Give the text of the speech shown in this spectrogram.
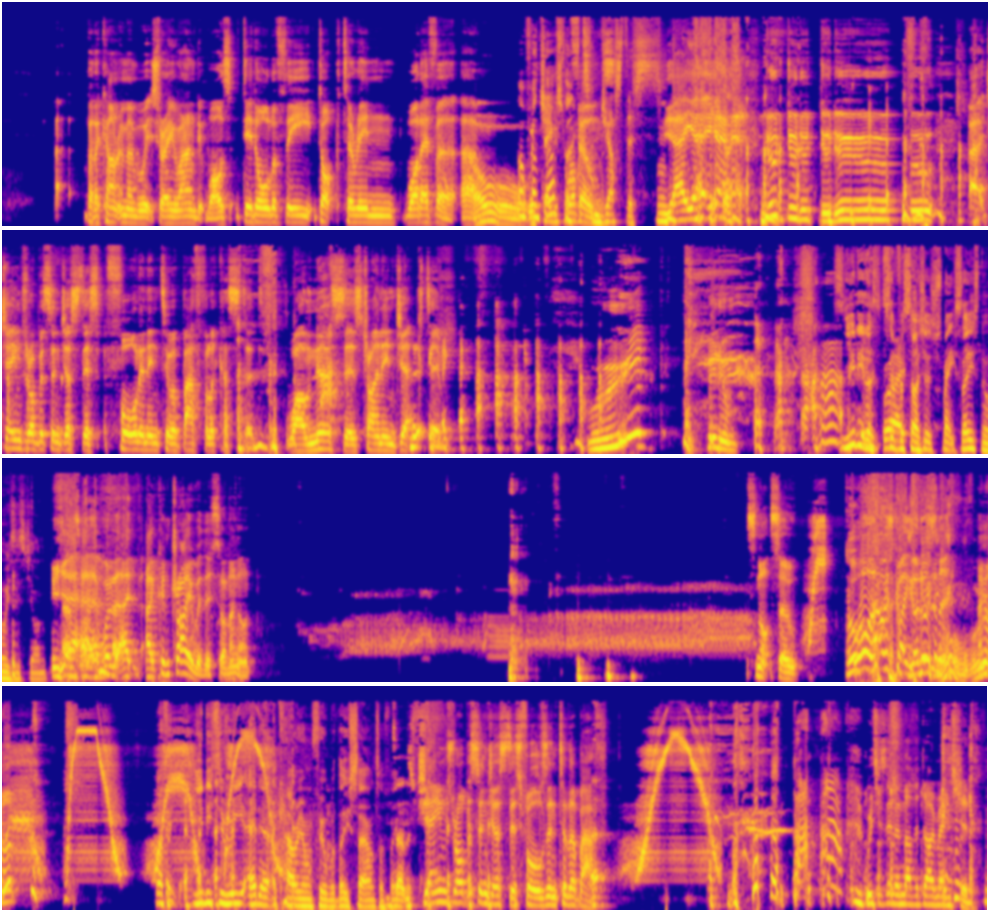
but I can't remember which way around it was, did all of the Doctor in whatever. Um, oh, Oh, with James fantastic. Robertson Justice. Yeah, yeah, yeah. do, do, do, do, do. Uh, James Robertson Justice falling into a bath full of custard while nurses try and inject him. You need a synthesizer that just makes those noises, John. yeah, well, I, I can try with this one. Hang on. It's not so. Oh, that was quite good, wasn't it? Oh. Hang on. I think you need to re-edit a carry-on film with those sounds. I think. That's- James Robertson Justice falls into the bath. Which is in another dimension.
